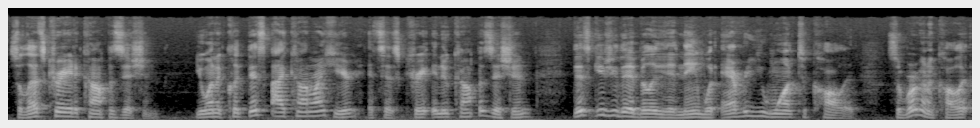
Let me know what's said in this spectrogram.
So let's create a composition. You want to click this icon right here. It says create a new composition. This gives you the ability to name whatever you want to call it. So we're going to call it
